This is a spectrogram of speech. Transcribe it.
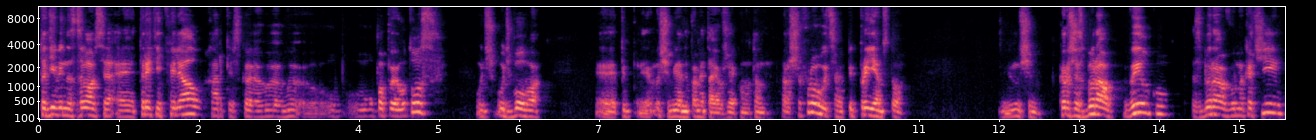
тоді він називався е, третій філіал Харківської в- УПП УТОС, Учбова, е, е, общем, я не пам'ятаю вже, як воно там розшифровується, підприємство. Общем, коротше, збирав вилку, збирав вимикачі,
